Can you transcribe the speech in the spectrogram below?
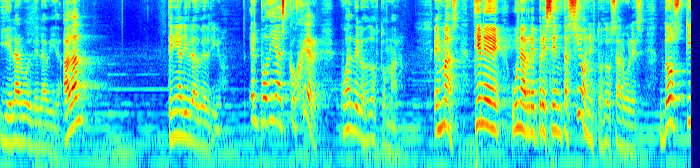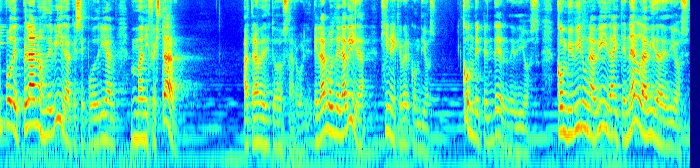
y el árbol de la vida. Adán tenía libre albedrío. Él podía escoger cuál de los dos tomar. Es más, tiene una representación estos dos árboles, dos tipos de planos de vida que se podrían manifestar a través de estos dos árboles. El árbol de la vida tiene que ver con Dios, con depender de Dios, con vivir una vida y tener la vida de Dios.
